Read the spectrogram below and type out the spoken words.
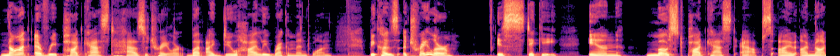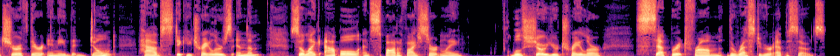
not every podcast has a trailer, but I do highly recommend one because a trailer is sticky in most podcast apps. I, am not sure if there are any that don't have sticky trailers in them. So, like Apple and Spotify, certainly will show your trailer separate from the rest of your episodes.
